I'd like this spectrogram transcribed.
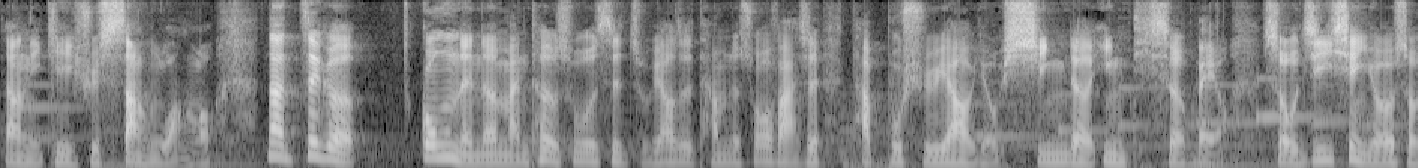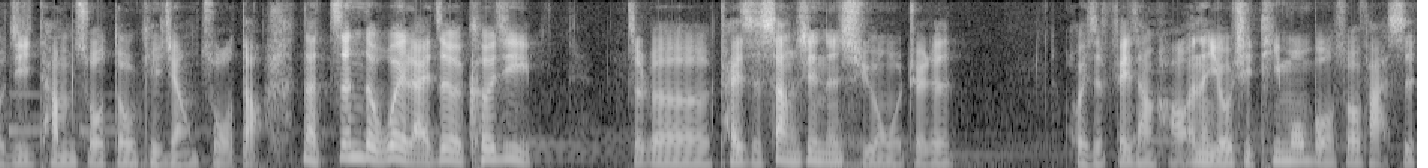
让你可以去上网哦。那这个。功能呢蛮特殊的是，主要是他们的说法是，它不需要有新的硬体设备哦。手机现有的手机，他们说都可以这样做到。那真的未来这个科技，这个开始上线能使用，我觉得会是非常好。那尤其 T-Mobile 说法是，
